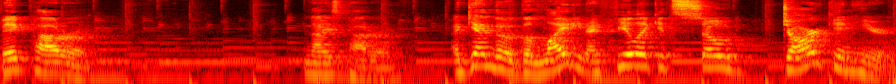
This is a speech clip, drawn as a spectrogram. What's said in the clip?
Big powder room. Nice powder room. Again though, the lighting, I feel like it's so dark in here.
